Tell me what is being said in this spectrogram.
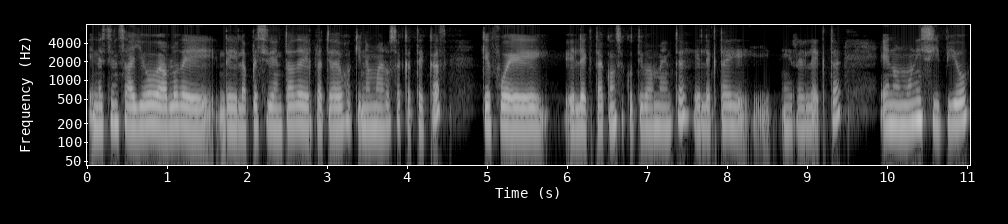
En este ensayo hablo de, de la presidenta del plateado Joaquín Amaro Zacatecas, que fue electa consecutivamente, electa y, reelecta, en un municipio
